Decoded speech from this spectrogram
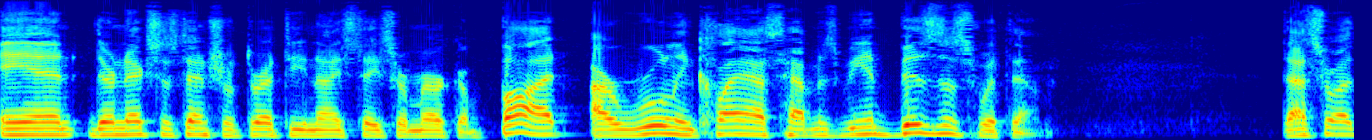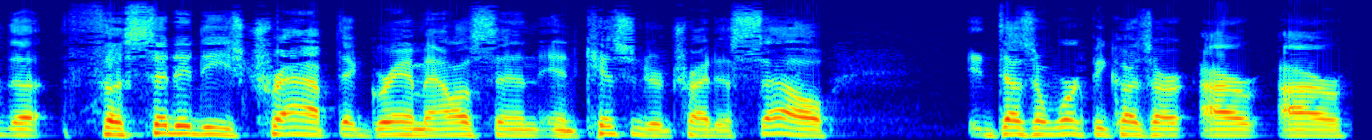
and they're an existential threat to the United States of America. But our ruling class happens to be in business with them. That's why the Thucydides trap that Graham Allison and Kissinger try to sell it doesn't work because our our our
